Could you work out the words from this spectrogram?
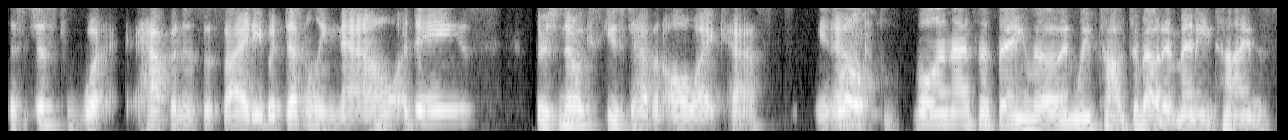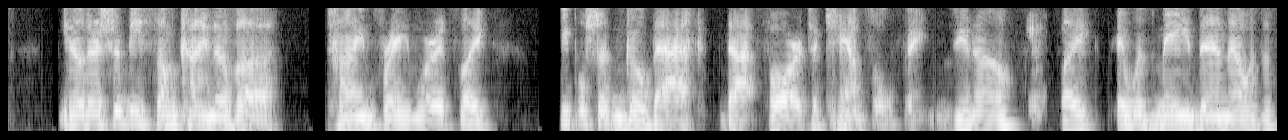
that's just what happened in society. But definitely nowadays, there's no excuse to have an all white cast, you know? Well, well, and that's the thing though, and we've talked about it many times. You know, there should be some kind of a time frame where it's like people shouldn't go back that far to cancel things, you know? Like it was made then, that was the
